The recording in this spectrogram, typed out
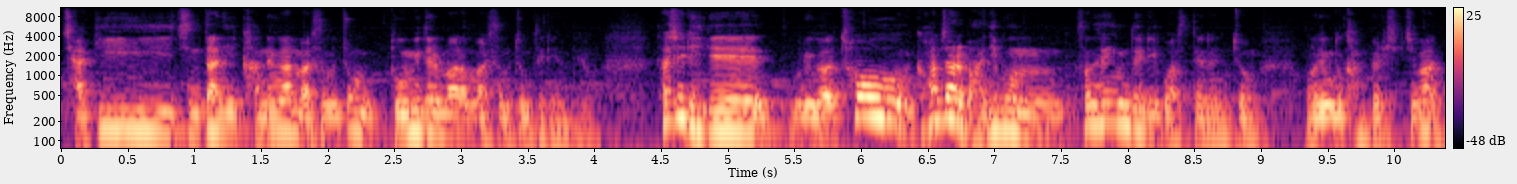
자기 진단이 가능한 말씀을 좀 도움이 될 만한 말씀을 좀 드리는데요. 사실 이게 우리가 처음 환자를 많이 본 선생님들이 봤을 때는 좀 어느 정도 감별이 쉽지만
